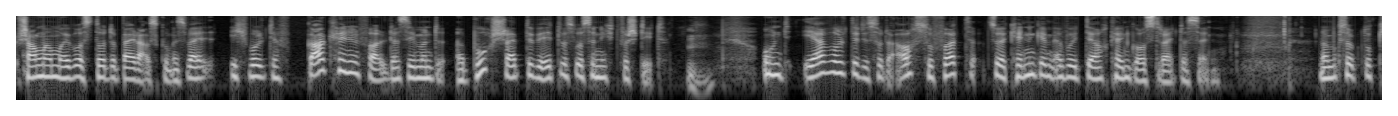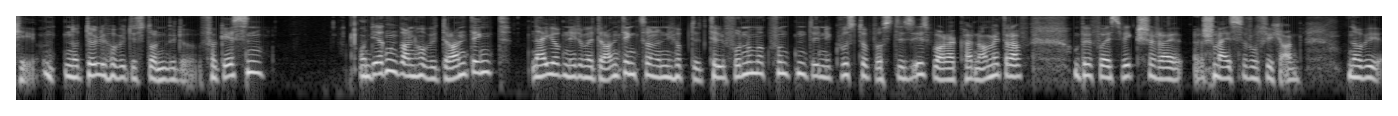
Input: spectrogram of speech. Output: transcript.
schauen wir mal, was da dabei rauskommt. Weil ich wollte auf gar keinen Fall, dass jemand ein Buch schreibt über etwas, was er nicht versteht. Mhm. Und er wollte, das hat er auch sofort zu erkennen gegeben, er wollte auch kein Ghostwriter sein. Dann haben wir gesagt, okay. Und natürlich habe ich das dann wieder vergessen. Und irgendwann habe ich dran gedacht, nein, ich habe nicht einmal dran gedacht, sondern ich habe die Telefonnummer gefunden, die ich gewusst habe, was das ist, war auch kein Name drauf. Und bevor ich es wegschmeiße, rufe ich an. Dann habe ich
